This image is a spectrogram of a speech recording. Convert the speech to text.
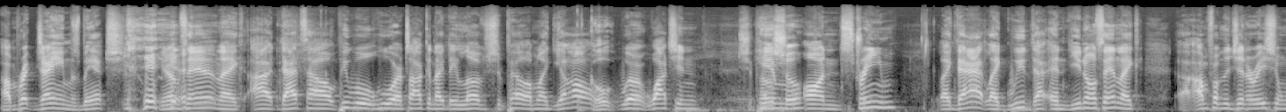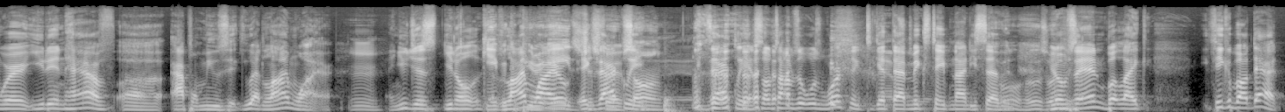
"I'm Rick James, bitch." You know what I'm saying? Like, I, that's how people who are talking like they love Chappelle. I'm like, y'all we're watching Chappelle him show? on stream like that. Like we, that, and you know what I'm saying? Like, uh, I'm from the generation where you didn't have uh, Apple Music. You had LimeWire, and you just, you know, Mm. Gave LimeWire AIDS just for a exactly, song. exactly. And sometimes it was worth it to get that mixtape 97. Oh, it was you know what I'm saying? But like, think about that.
